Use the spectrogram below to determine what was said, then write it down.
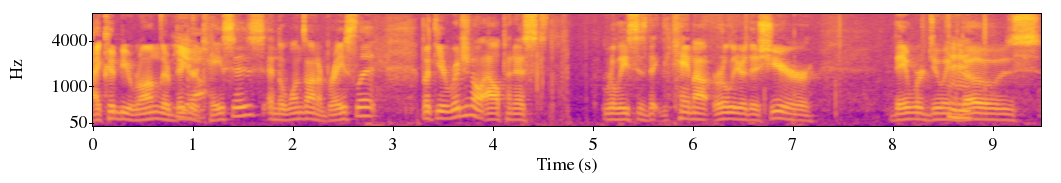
I could be wrong. They're bigger Yeah. cases, and the ones on a bracelet. But the original Alpinist releases that came out earlier this year, they were doing Mm-hmm. those.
